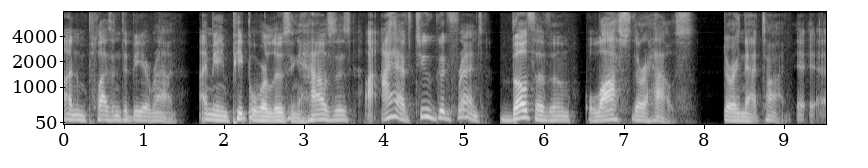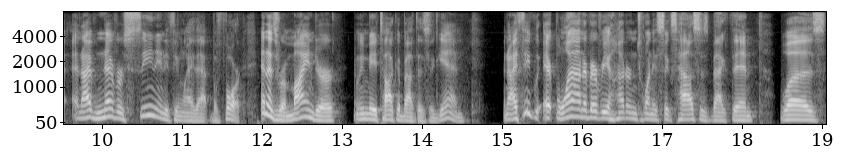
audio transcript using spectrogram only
unpleasant to be around. I mean, people were losing houses. I have two good friends, both of whom lost their house during that time. And I've never seen anything like that before. And as a reminder, and we may talk about this again, and I think one out of every 126 houses back then was,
